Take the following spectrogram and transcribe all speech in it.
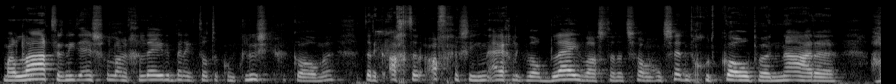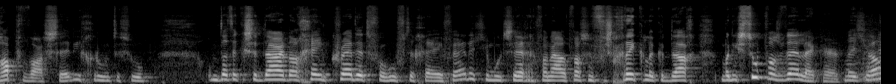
Maar later, niet eens zo lang geleden, ben ik tot de conclusie gekomen dat ik achteraf gezien eigenlijk wel blij was dat het zo'n ontzettend goedkope, nare hap was, hè? die groentesoep omdat ik ze daar dan geen credit voor hoef te geven. Hè? Dat je moet zeggen van nou, het was een verschrikkelijke dag, maar die soep was wel lekker, weet je wel.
